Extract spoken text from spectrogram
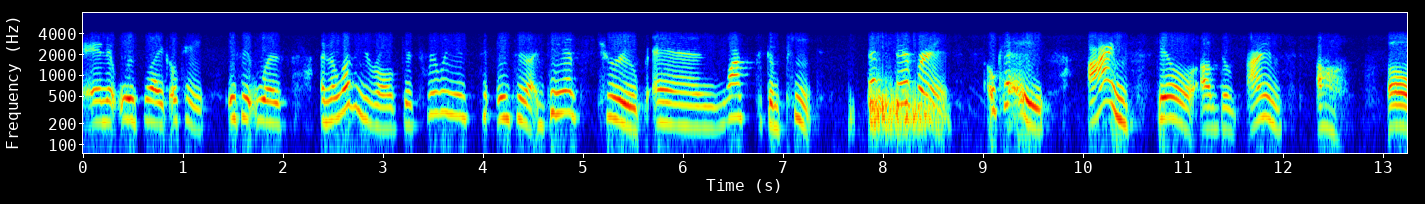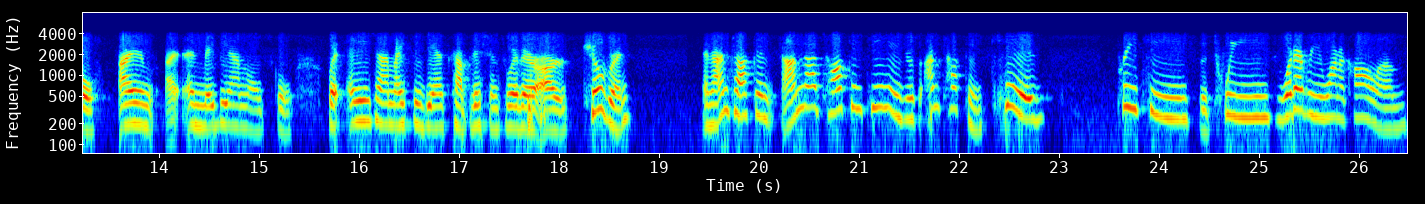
And it was like, okay, if it was an 11 year old gets really into, into a dance troupe and wants to compete, that's different. Okay, I'm still of the I am oh oh I am I, and maybe I'm old school, but anytime I see dance competitions where there are children, and I'm talking I'm not talking teenagers, I'm talking kids, preteens, the tweens, whatever you want to call them,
